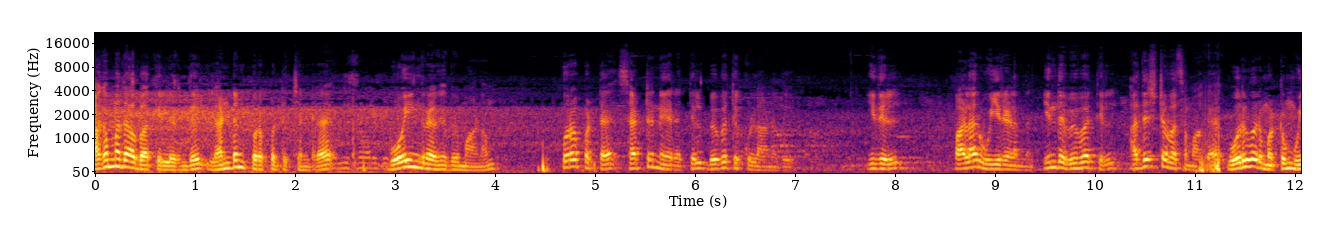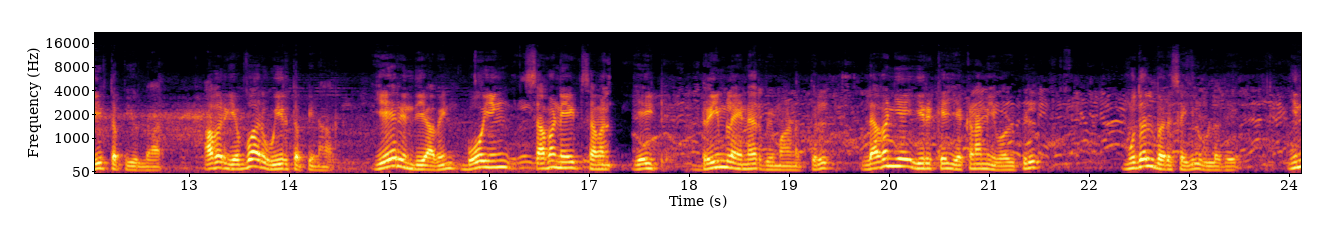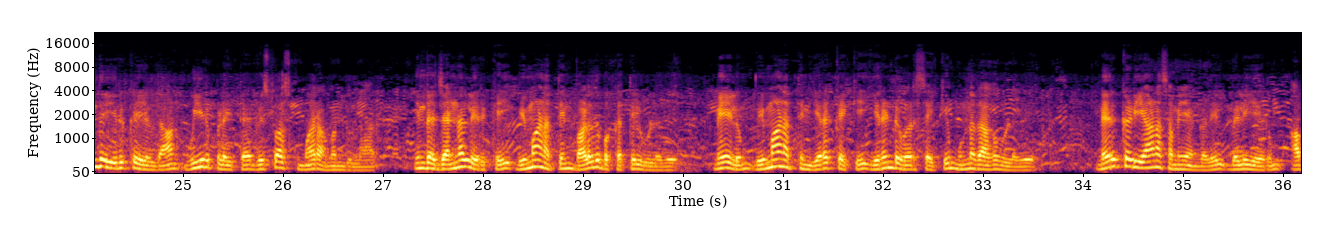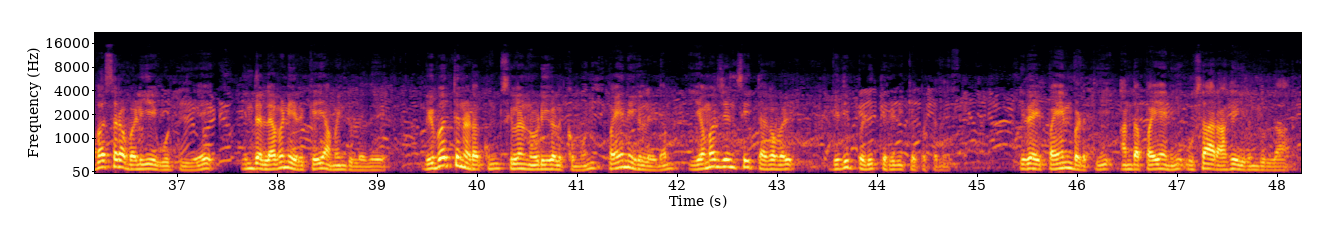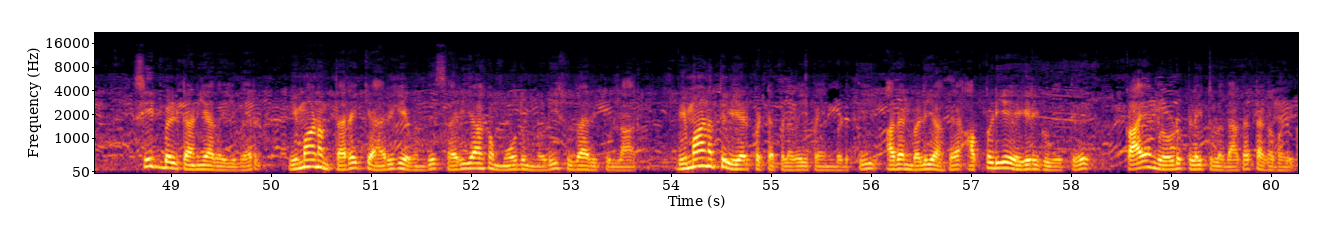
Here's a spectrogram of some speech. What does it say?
அகமதாபாத்திலிருந்து London புறப்பட்டு சென்ற Boeing ரக விமானம் புறப்பட்ட சற்று நேரத்தில் விபத்துக்குள்ளானது. இதில் பலர் உயிரிழந்தனர். இந்த விபத்தில் அதிர்ஷ்டவசமாக ஒருவர் மட்டும் உயிர் தப்பியுள்ளார். அவர் எவ்வாறு உயிர் தப்பினார்? ஏர் இந்தியாவின் Boeing seven eight seven eight dreamliner விமானத்தில் லெவன் ஏ இருக்கை எக்கனாமி வகுப்பில் முதல் வரிசையில் உள்ளது. இந்த இருக்கையில்தான் உயிர் பிழைத்த விஸ்வாஸ்குமார் அமர்ந்துள்ளார். இந்த ஜன்னல் இருக்கை விமானத்தின் வலது பக்கத்தில் உள்ளது. மேலும் விமானத்தின் இறக்கைக்கு இரண்டு வரிசைக்கு முன்னதாக உள்ளது. நெருக்கடியான சமயங்களில் வெளியேறும் அவசர வழியை ஒட்டியே இந்த லெவன் இருக்கை அமைந்துள்ளது. விபத்து நடக்கும் சில நொடிகளுக்கு முன் பயணிகளிடம் எமர்ஜென்சி தகவல் விதிப்படி தெரிவிக்கப்பட்டது. இதை பயன்படுத்தி அந்த பயணி உஷாராக இருந்துள்ளார். சீட் பெல்ட் அணியாத இவர் விமானம் தரைக்கு அருகே வந்து சரியாக மோதும் நொடி சுதாரித்துள்ளார். விமானத்தில் ஏற்பட்ட பிளவை பயன்படுத்தி அதன் வழியாக அப்படியே எகிரி குதித்து காயங்களோடு பிழைத்துள்ளதாக தகவல்.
